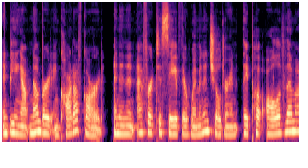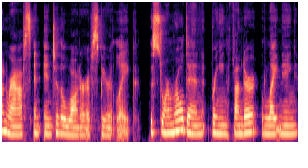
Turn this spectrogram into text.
and being outnumbered and caught off guard, and in an effort to save their women and children, they put all of them on rafts and into the water of Spirit Lake. The storm rolled in, bringing thunder, lightning,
